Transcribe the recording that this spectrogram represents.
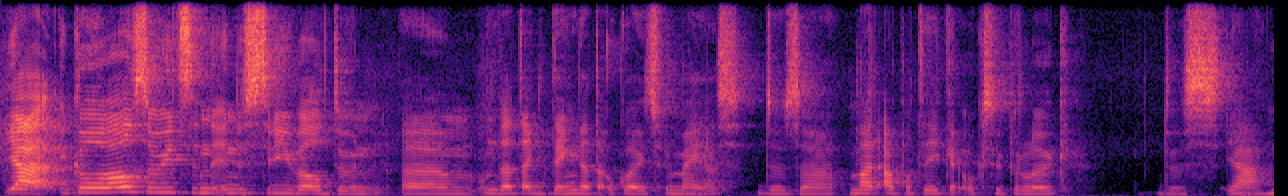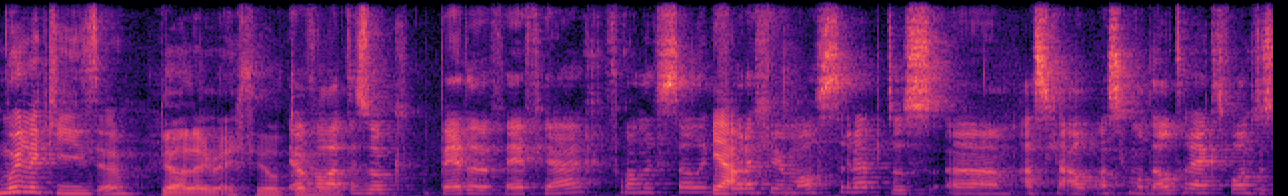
ja, ik wil wel zoiets in de industrie wel doen. Ehm, omdat ik denk dat dat ook wel iets voor mij Ja. is. Dus, eh, maar apotheker ook superleuk. Dus ja, moeilijk kiezen. Ja, lijkt me echt heel Ja, tof. voilà, het is ook bij de vijf jaar, veronderstel ik, Ja. voordat je je master hebt. Dus ehm, als, je al, als je modeltraject volgt, dus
